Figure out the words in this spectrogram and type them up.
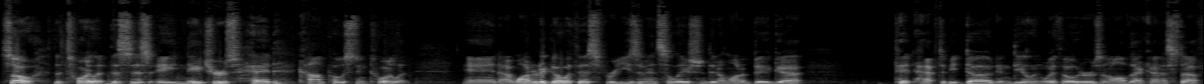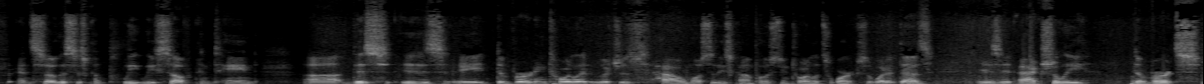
So the toilet, this is a Nature's Head composting toilet. And I wanted to go with this for ease of installation. Didn't want a big, uh, pit have to be dug and dealing with odors and all that kind of stuff. And so this is completely self-contained. Uh, this is a diverting toilet, which is how most of these composting toilets work. So what it does is it actually diverts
